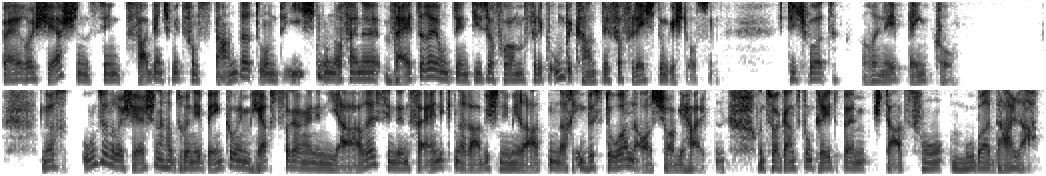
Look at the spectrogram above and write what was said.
Bei Recherchen sind Fabian Schmidt vom Standard und ich nun auf eine weitere und in dieser Form völlig unbekannte Verflechtung gestoßen. Stichwort René Benko. Nach unseren Recherchen hat René Benko im Herbst vergangenen Jahres in den Vereinigten Arabischen Emiraten nach Investoren Ausschau gehalten. Und zwar ganz konkret beim Staatsfonds Mubadala.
